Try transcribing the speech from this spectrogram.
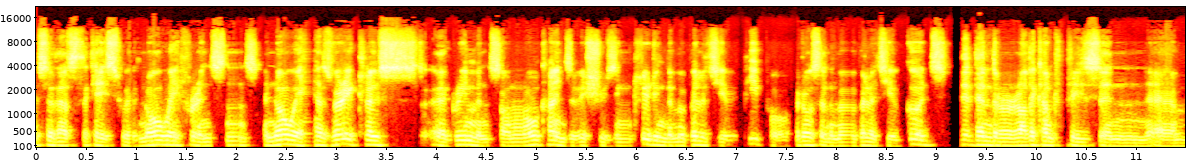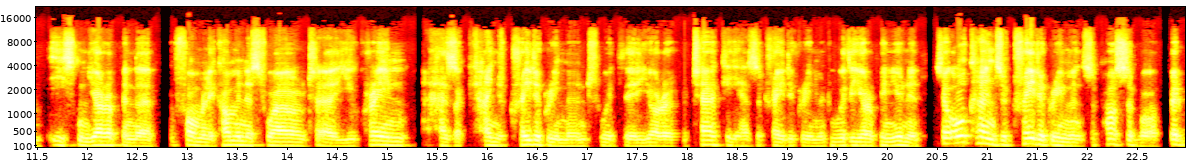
so that's the case with Norway, for instance. And Norway has very close agreements on all kinds of issues, including the mobility of people, but also the mobility of goods. Then there are other countries in um, Eastern Europe, in the formerly communist world. Uh, Ukraine has a kind of trade agreement with the Euro. Turkey has a trade agreement with the European Union. So all kinds of trade agreements are possible, but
